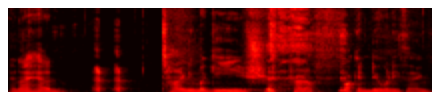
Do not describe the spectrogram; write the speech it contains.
and I had Tiny McGee trying to fucking do anything.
